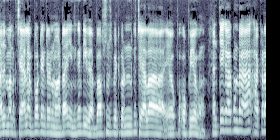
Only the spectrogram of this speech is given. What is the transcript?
అది మనకు చాలా ఇంపార్టెంట్ అనమాట ఎందుకంటే ఈ వెబ్ ఆప్షన్స్ పెట్టుకోవడానికి చాలా ఉపయోగం. అంతేకాకుండా అక్కడ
